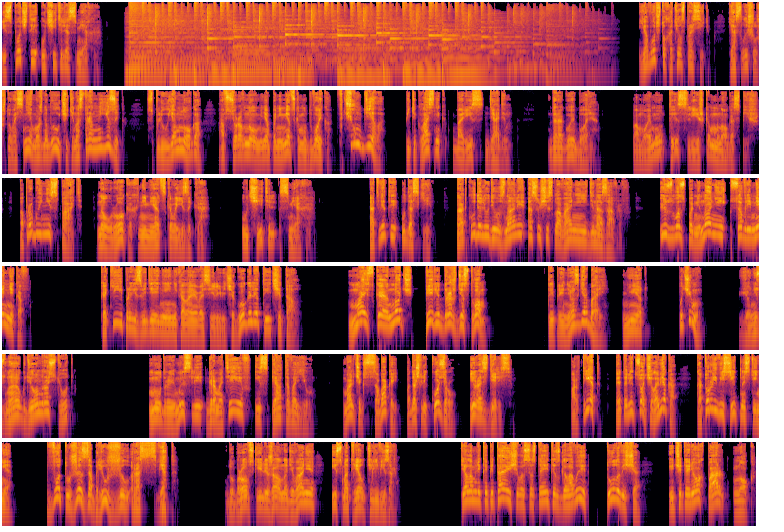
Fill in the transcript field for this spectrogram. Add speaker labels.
Speaker 1: Из почты учителя смеха. Я вот что хотел спросить. Я слышал, что во сне можно выучить иностранный язык. Сплю я много, а все равно у меня по немецкому двойка. В чем дело? Пятиклассник Борис Дядин. Дорогой Боря, по-моему, ты слишком много спишь. Попробуй не спать на уроках немецкого языка. Учитель смеха. Ответы у доски. Откуда люди узнали о существовании динозавров? Из воспоминаний современников. Какие произведения Николая Васильевича Гоголя ты читал? «Майская ночь перед Рождеством». Ты принес гербарий? Нет. Почему? Я не знаю, где он растет. Мудрые мысли Грамотеев из пятого Ю. Мальчик с собакой подошли к озеру и разделись. Портрет — это лицо человека, который висит на стене. Вот уже забрюзжил рассвет. Дубровский лежал на диване и смотрел телевизор. Тело млекопитающего состоит из головы, туловища и четырех пар ног.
